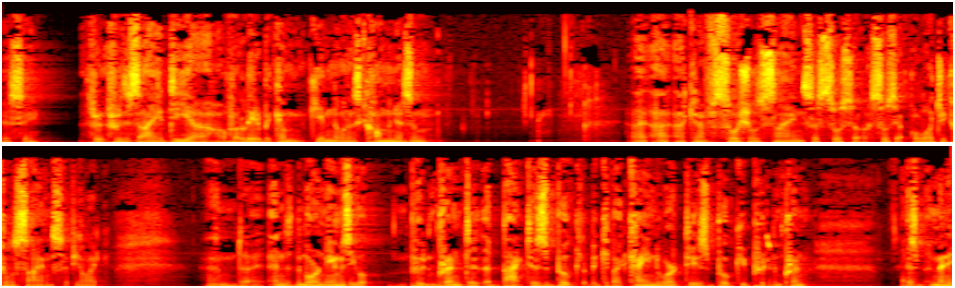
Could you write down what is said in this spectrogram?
you see, through, through this idea of what later became known as communism. A, a, a kind of social science, a, socio, sociological science, if you like. And, uh, and the more names he put in print, it backed his book, that would give a kind word to his book, he put in print as many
